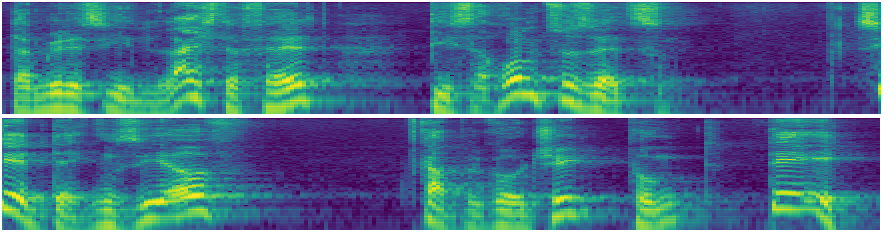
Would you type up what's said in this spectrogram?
damit es Ihnen leichter fällt, dies auch umzusetzen. Sie entdecken sie auf couplecoaching.de.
